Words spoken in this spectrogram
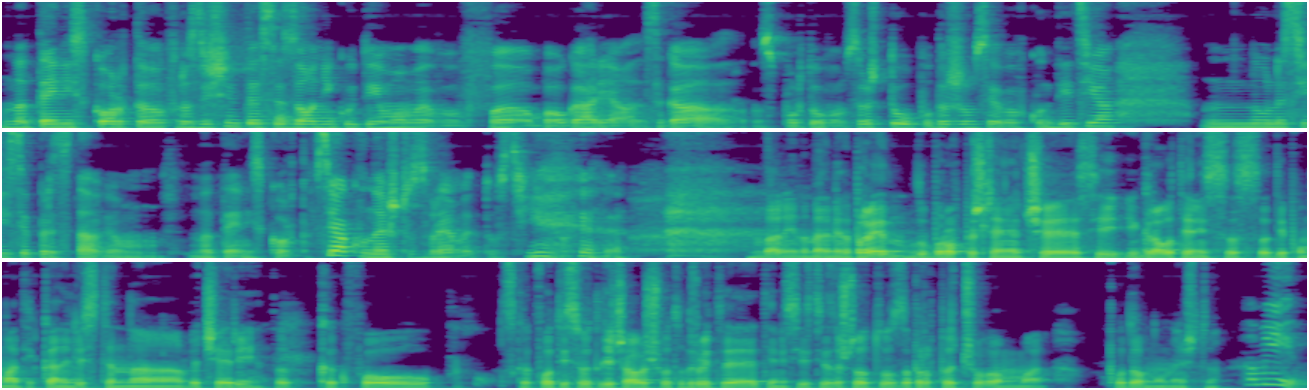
на тенис корта, в различните сезони, които имаме в а, България, сега спортувам също, поддържам се в кондиция, но не си се представям на тенис корта. Всяко нещо с времето си. Да, и на мен ми направи добро впечатление, че си играл тенис с дипломати, канили сте на вечери. Какво, с какво ти се отличаваш от другите тенисисти, защото за първ път чувам подобно нещо? Ами,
